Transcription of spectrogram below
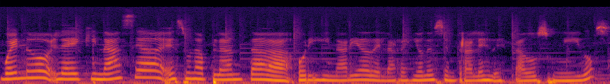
Bueno, la equinacia es una planta originaria de las regiones centrales de Estados Unidos.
